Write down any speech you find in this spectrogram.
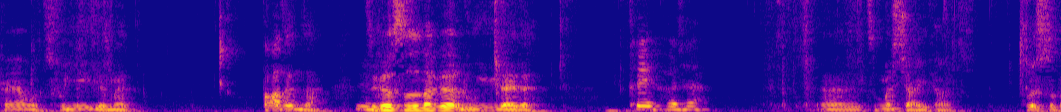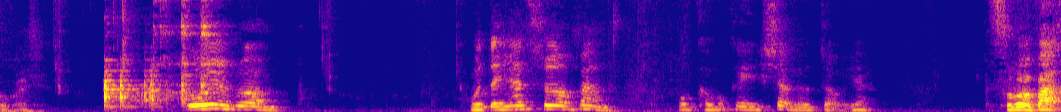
看一下我厨艺有没有大增长。这个是那个鲈鱼来的。可以，好吃。嗯，这么小一条，不十多块钱。我跟你说，我等一下吃了饭，我可不可以下楼走一下？吃了饭，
